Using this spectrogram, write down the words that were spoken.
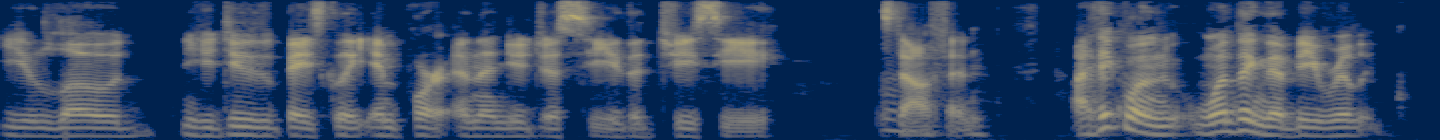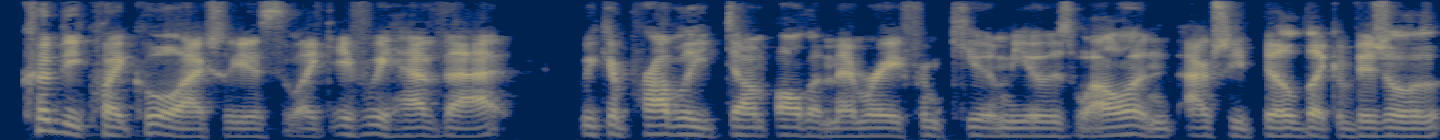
you load, you do basically import, and then you just see the GC stuff. And I think one one thing that'd be really could be quite cool actually is like if we have that, we could probably dump all the memory from QEMU as well and actually build like a visual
